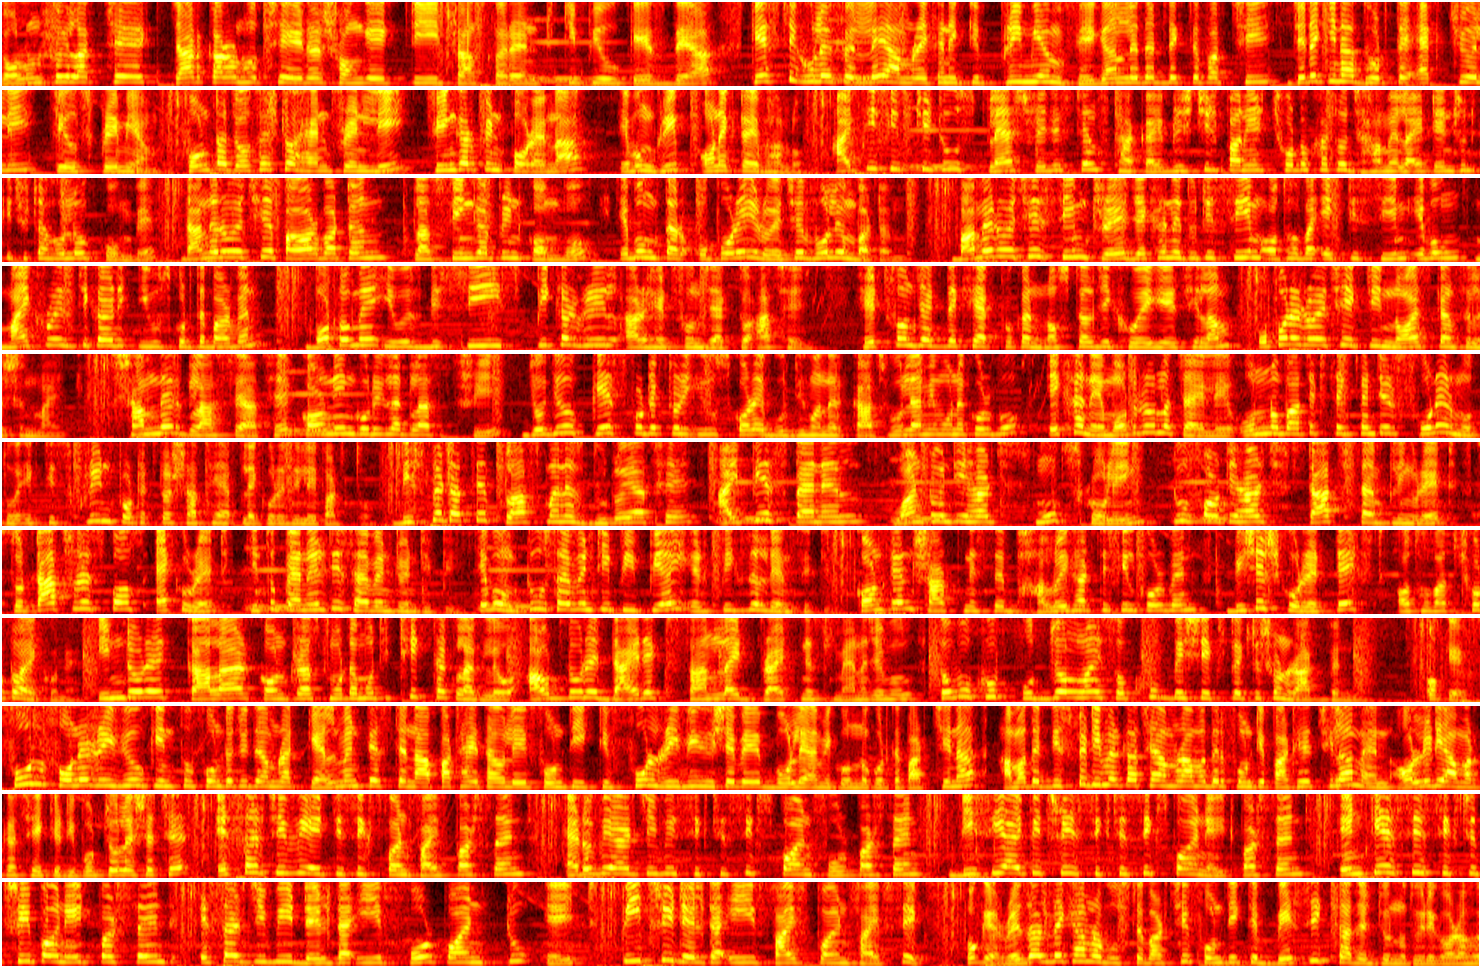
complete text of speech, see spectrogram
চলনসই লাগছে। যার কারণ হচ্ছে এটার সঙ্গে একটি ট্রান্সপারেন্ট টিপিউ কেস দেয়া। কেসটি খুলে ফেললে আমরা এখানে একটি প্রিমিয়াম ভেগান লেদার দেখতে পাচ্ছি, যেটা কিনা ধরতে অ্যাকচুয়ালি ফিলস প্রিমিয়াম ফোনটা যথেষ্ট হ্যান্ড ফ্রেন্ডলি ফিঙ্গারপ্রিন্ট পড়ে না, এবং গ্রিপ অনেকটাই ভালো। IP fifty two splash resistance থাকায় বৃষ্টির পানির ছোটখাটো ঝামেলায় টেনশন কিছুটা হলেও কমবে। ডানে রয়েছে power button plus fingerprint combo এবং তার ওপরেই রয়েছে ভলিউম বাটন বামে রয়েছে সিম ট্রে যেখানে দুটি সিম অথবা একটি সিম এবং মাইক্রো এসডি কার্ড ইউজ করতে পারবেন। বটমে ইউএসবি সি স্পিকার গ্রিল আর হেডফোন জ্যাক তো আছেই। হেডফোন জ্যাক দেখে এক প্রকার নস্টালজিক হয়ে গিয়েছিলাম। ওপরে রয়েছে একটি নয়েজ ক্যান্সেলেশন মাইক সামনের গ্লাসে আছে কর্নিং গরিলা গ্লাস থ্রি যদিও কেস প্রোটেক্টর ইউজ করে বুদ্ধিমানের কাজ বলে আমি মনে করব। এখানে মোটরোলা চাইলে অন্য বাজেট সেগমেন্টের ফোনের মতো একটি স্ক্রিন প্রোটেক্টর সাথে অ্যাপ্লাই করে দিলেই পারত। ডিসপ্লেটাতে প্লাস মাইনাস দুটোই আছে। IPS panel one twenty hertz smooth scrolling two forty hertz touch sampling rate so touch response accurate কিন্তু প্যানেলটি সেভেন টোয়েন্টি পি এবং টু সেভেন্টি পিপিআই এর পিক্সেল ডেন্সিটি কন্টেন্ট শার্পনেসে ভালোই ঘাটতি ফিল করবেন, বিশেষ করে টেক্সট অথবা ছোট আইকনে। ইনডোরে কালার কন্ট্রাস্ট মোটামুটি ঠিকঠাক লাগলেও আউটডোরে ডাইরেক্ট সানলাইট ব্রাইটনেস ম্যানেজেবল তবু খুব উজ্জ্বল নয় সো খুব বেশি এক্সপেকটেশন রাখবেন না। ওকে ফুল ফোনের রিভিউ কিন্তু ফোনটা যদি আমরা ক্যালমেন টেস্টে না পাঠাই, তাহলে এই ফোনটি একটি ফুল রিভিউ হিসেবে বলে আমি গণ্য করতে পারছি না। আমাদের ডিসপ্লে টিমের কাছে আমরা আমাদের ফোনটি পাঠিয়েছিলাম অ্যান্ড অলরেডি আমার কাছে একটি রিপোর্ট চলে এসেছে। SRGB eighty six point five percent Adobe RGB sixty six point four percent DCI P three sixty six point eight percent NTSC sixty three point eight percent sRGB delta E four point two eight P three delta E five point five six okay result দেখে আমরা বুঝতে পারছি ফোনটি একটি basic কাজের জন্য তৈরি করা হয়েছে।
